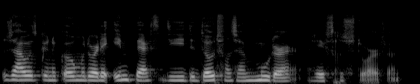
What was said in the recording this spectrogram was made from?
zou het kunnen komen door de impact die de dood van zijn moeder heeft gestorven.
